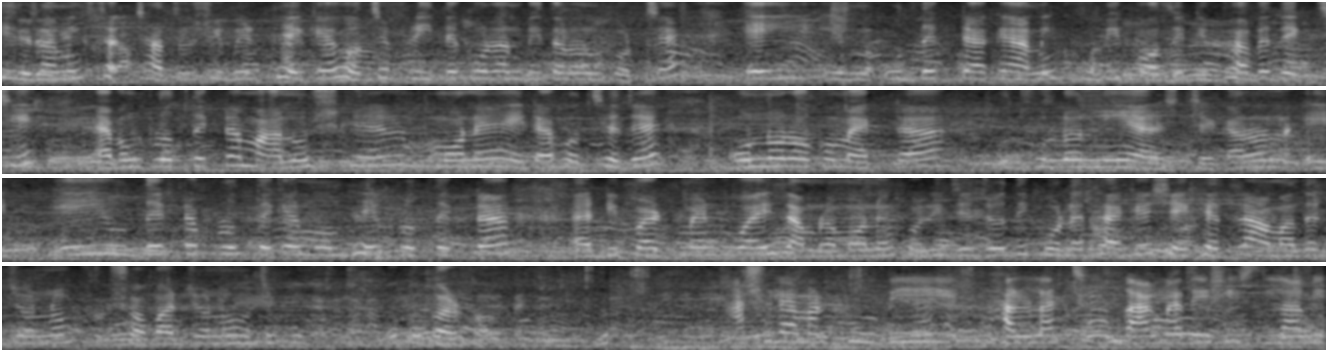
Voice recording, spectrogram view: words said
ইসলামিক ছাত্র শিবির থেকে হচ্ছে ফ্রিতে কোরআন বিতরণ করছে। এই উদ্যোগটাকে আমি খুবই পজিটিভভাবে দেখছি এবং প্রত্যেকটা মানুষের মনে এটা হচ্ছে যে অন্যরকম একটা উৎফুল্ল নিয়ে আসছে। কারণ এই- এই উদ্যোগটা প্রত্যেকের মধ্যেই প্রত্যেকটা ডিপার্টমেন্ট ওয়াইজ আমরা মনে করি যে যদি করে থাকে, সেক্ষেত্রে আমাদের জন্য, সবার জন্য হচ্ছে খুব উপকার হবে। আসলে আমার খুবই ভালো লাগছে। বাংলাদেশ ইসলামী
